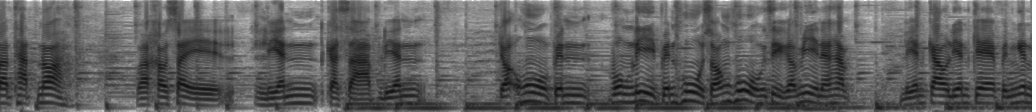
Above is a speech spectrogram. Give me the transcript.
รทัศน์เนาะ ว่าเขาใส่เหรียญกระสาบเหรียญเจาะหูเป็นวงลี่เป็นหูสองหูสิก็มีนะครับเหรียญเก่าเหรียญแก่เป็นเงิน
